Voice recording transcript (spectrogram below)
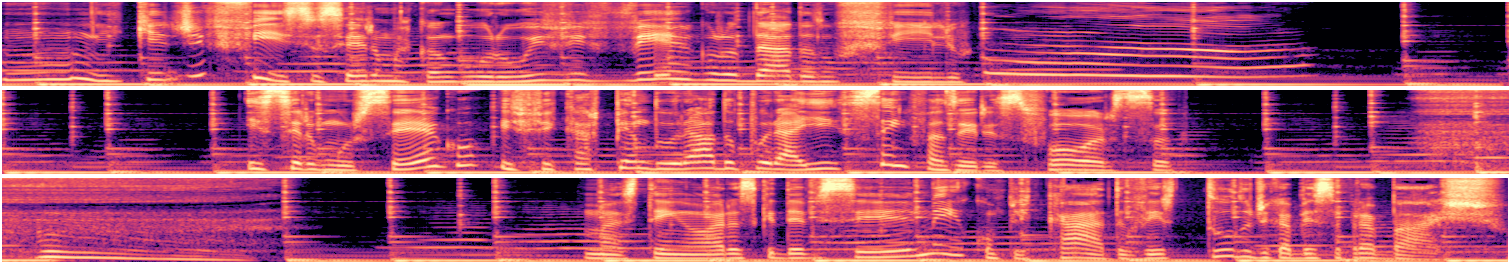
Hum, e que difícil ser uma canguru e viver grudada no filho. E ser um morcego e ficar pendurado por aí sem fazer esforço. Mas tem horas que deve ser meio complicado ver tudo de cabeça para baixo.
